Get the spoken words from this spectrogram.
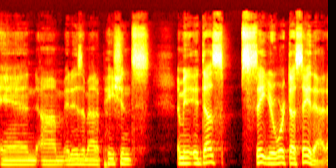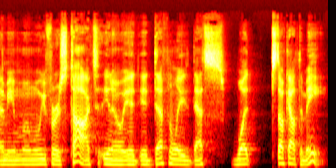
and um, it is amount of patience. I mean, it does say your work does say that. I mean, when we first talked, you know, it it definitely that's what stuck out to me.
